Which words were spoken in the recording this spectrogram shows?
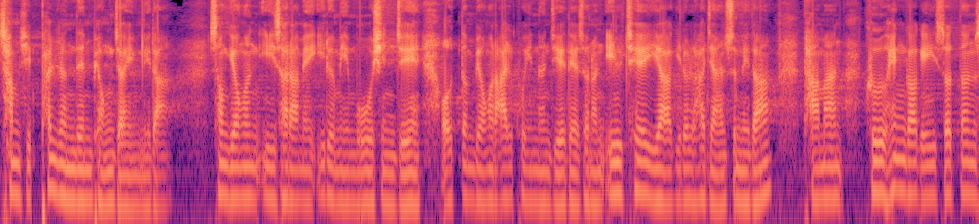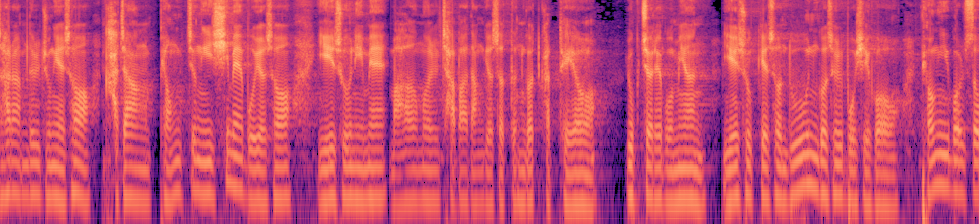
38년 된 병자입니다. 성경은 이 사람의 이름이 무엇인지 어떤 병을 앓고 있는지에 대해서는 일체 이야기를 하지 않습니다. 다만 그 행각에 있었던 사람들 중에서 가장 병증이 심해 보여서 예수님의 마음을 잡아당겼었던 것 같아요. 6절에 보면 예수께서 누운 것을 보시고 병이 벌써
